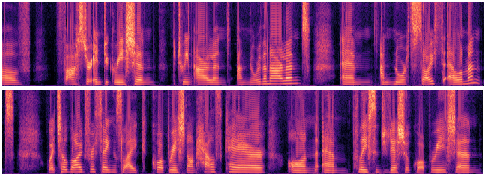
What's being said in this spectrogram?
of faster integration between Ireland and Northern Ireland um, and North South element, which allowed for things like cooperation on healthcare, on um, police and judicial cooperation,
